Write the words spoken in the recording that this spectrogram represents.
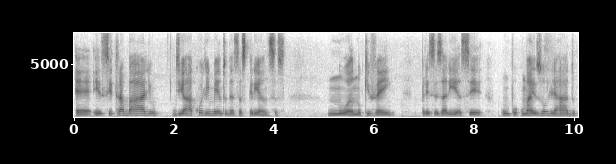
é, esse trabalho de acolhimento dessas crianças no ano que vem precisaria ser um pouco mais olhado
